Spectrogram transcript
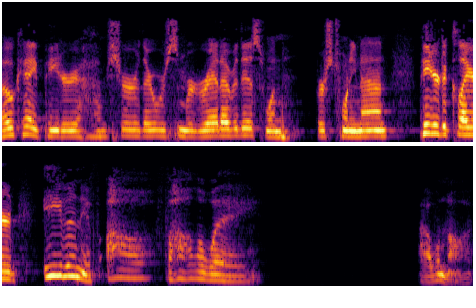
Okay, Peter, I'm sure there was some regret over this one. Verse 29 Peter declared, Even if all fall away, I will not.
